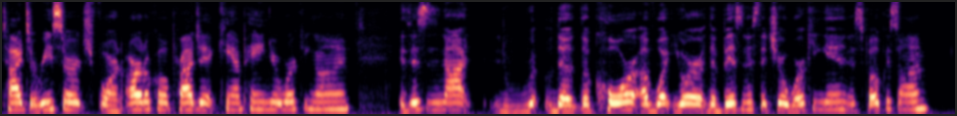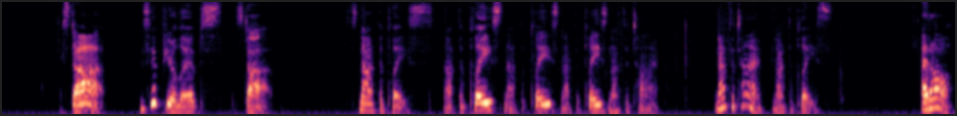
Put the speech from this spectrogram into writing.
tied to research for an article, project, campaign you're working on, this is not the the core of what your the business that you're working in is focused on, stop. Zip your lips. Stop. It's not the place. Not the place, not the place, not the place, not the time. Not the time, not the place. At all.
